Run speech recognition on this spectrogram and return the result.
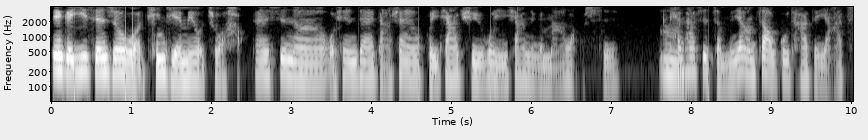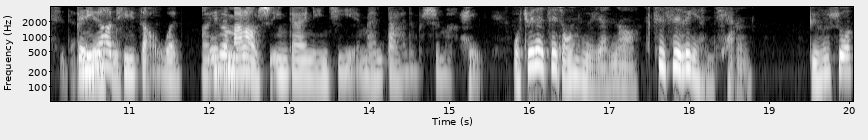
那个医生说我清洁没有做好，但是呢，我现在打算回家去问一下那个马老师，嗯、看他是怎么样照顾他的牙齿的。你要提早问啊，因为马老师应该年纪也蛮大的，不是吗？嘿，我觉得这种女人哦，自制力很强。比如说，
